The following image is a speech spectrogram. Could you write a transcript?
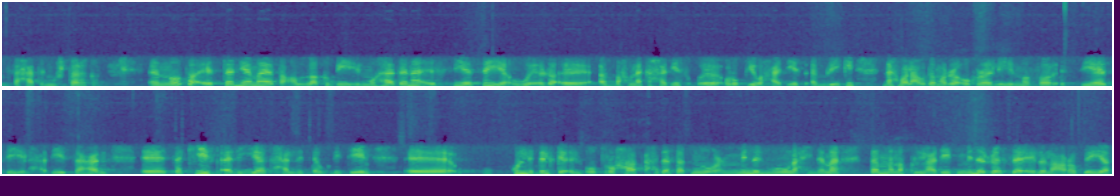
المساحات المشتركة. النقطة الثانية ما يتعلق بالمهادنة السياسية وأصبح هناك حديث أوروبي وحديث أمريكي نحو العودة مرة أخرى للمسار السياسي الحديث عن تكييف آليات حل الدولتين. كل تلك الأطروحات أحدثت نوع من المرونة حينما تم نقل العديد من الرسائل العربية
